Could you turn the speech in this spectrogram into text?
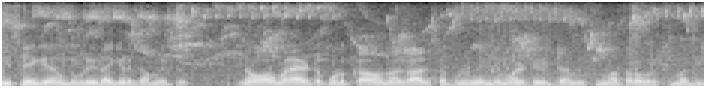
ഈസി ആക്കി നമുക്ക് ബ്രീഡാക്കി എടുക്കാൻ പറ്റും. നോർമലായിട്ട് കൊടുക്കാവുന്ന കാൽ സപ്ലിമെന്റ് മൾട്ടി വിറ്റാമിൻസും മാത്രം അവർക്ക് മതി.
